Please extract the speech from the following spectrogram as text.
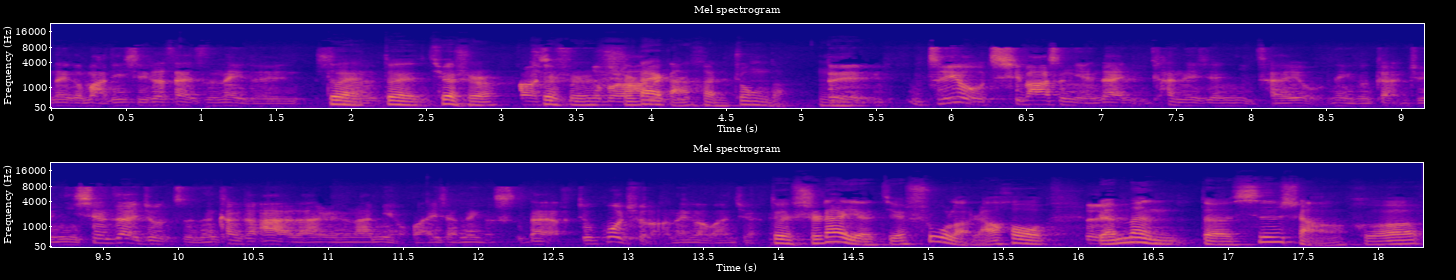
那个马丁·希克塞斯那一堆，对对，确实啊确实时代感很重的。嗯、，对，只有七八十年代，你看那些你才有那个感觉。你现在就只能看看爱尔兰人来缅怀一下那个时代了，就过去了，那个完全。对，时代也结束了，然后人们的欣赏和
